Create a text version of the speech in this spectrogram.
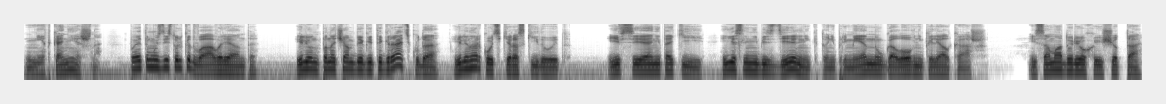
Нет, конечно. Поэтому здесь только два варианта. Или он по ночам бегает играть куда, или наркотики раскидывает. И все они такие. Если не бездельник, то непременно уголовник или алкаш. И сама дуреха еще та.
